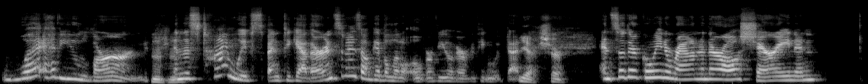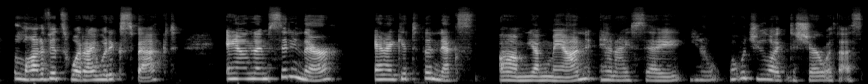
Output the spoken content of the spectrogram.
What have you learned mm-hmm. in this time we've spent together? And sometimes I'll give a little overview of everything we've done. Yeah, sure. And so they're going around and they're all sharing, and a lot of it's what I would expect. And I'm sitting there and I get to the next um, young man and I say, you know, what would you like to share with us?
